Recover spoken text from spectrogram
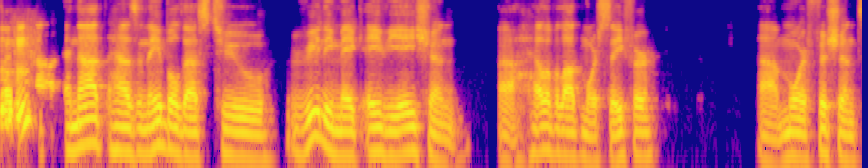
Mm-hmm. Uh, and that has enabled us to really make aviation a hell of a lot more safer, uh, more efficient,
